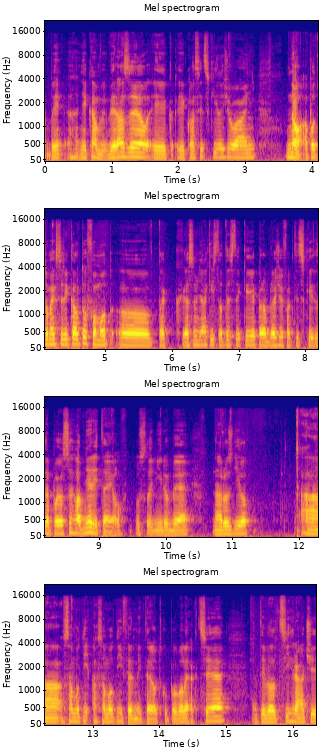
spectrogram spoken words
aby někam vyrazil, i, i klasický lyžování. No a potom, jak jsi říkal to FOMOT, uh, tak já jsem nějaký statistiky, je pravda, že fakticky zapojil se hlavně retail v poslední době, na rozdíl a samotný, a samotný firmy, které odkupovaly akcie, ty velcí hráči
